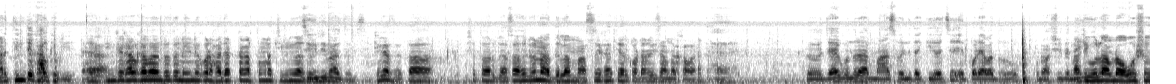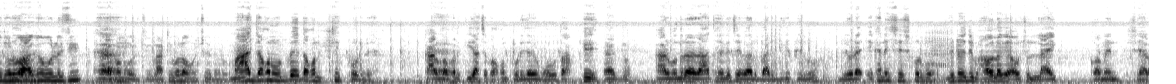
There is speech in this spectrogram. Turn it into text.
মানে তিনটে খাল খেপিয়ে। হ্যাঁ তিনটে খাল খাবে অন্তত নেই নেই করে হাজার টাকার তোমরা চিংড়ি মাছ চিংড়ি মাছ ধরেছি। ঠিক আছে তা সে তো আর বেচা হইল না দিলাম মাছে খাতে আর কটা রয়েছে আমরা খাওয়ার। হ্যাঁ তো যাই হোক বন্ধুরা মাছ হয়নি তাই কি হয়েছে? এরপরে আবার ধরবো কোনো অসুবিধা নেই। লাঠি বলে আমরা অবশ্যই ধরবো আগে বলেছি হ্যাঁ। এখন বলছি লাঠি বলে অবশ্যই ধরবো। মাছ যখন উঠবে তখন ঠিক পড়বে। কার হ্যাঁ। কপালে কি আছে কখন পড়ে যাবে বড়টা কি? একদম। আর বন্ধুরা রাত হয়ে গেছে এবার বাড়ির দিকে ফিরবো। ভিডিওটা এখানেই শেষ করব। ভিডিও যদি ভালো লাগে অবশ্যই লাইক কমেন্ট শেয়ার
